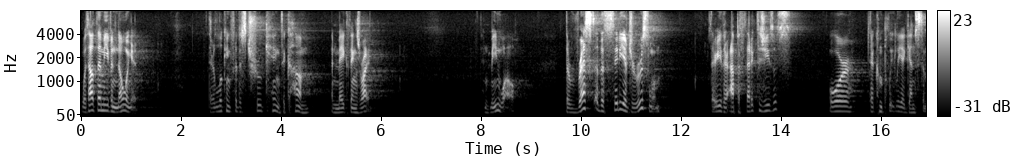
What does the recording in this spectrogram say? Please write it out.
without them even knowing it, they're looking for this true king to come and make things right. And meanwhile, the rest of the city of Jerusalem, they're either apathetic to Jesus or they're completely against him.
